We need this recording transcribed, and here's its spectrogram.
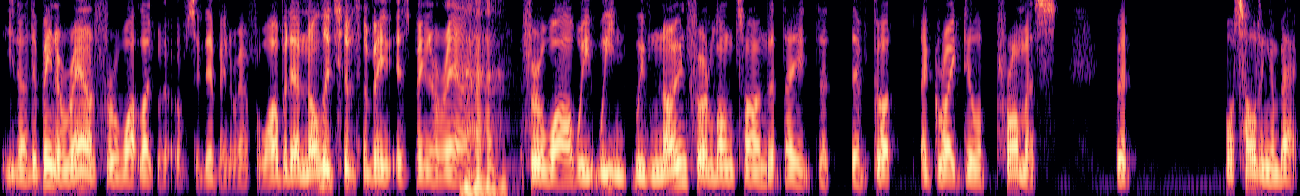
you know, they've been around for a while. Like obviously they've been around for a while, but our knowledge of them been, has been around for a while. We we we've known for a long time that they that they've got a great deal of promise, but what's holding them back?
